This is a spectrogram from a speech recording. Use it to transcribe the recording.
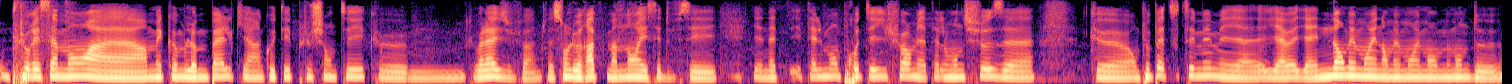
ou plus récemment à un mec comme L'Homme Pâle qui a un côté plus chanté que, voilà. De toute façon, le rap maintenant est, c'est, il y a tellement protéiforme, il y a tellement de choses euh, que on peut pas tout aimer, mais il y y a énormément, énormément, énormément de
